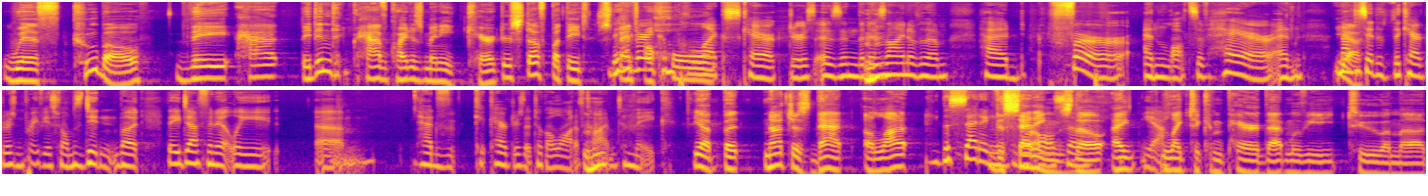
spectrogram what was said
with Kubo, they had they didn't have quite as many character stuff, but they spent They had very a whole Mm-hmm. complex characters, as in the design of them had fur and lots of hair. And not Yeah. to say that the characters in previous films didn't, but they definitely um, had v- characters that took a lot of Mm-hmm. time to make. yeah, but not just that. A lot The settings, the settings also- though i yeah. like to compare that movie to um, uh,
